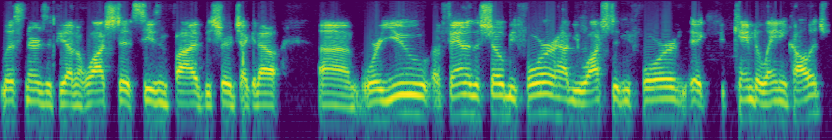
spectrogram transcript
listeners, if you haven't watched it, season five, be sure to check it out. Um, were you a fan of the show before? Have you watched it before it came to Laney College?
